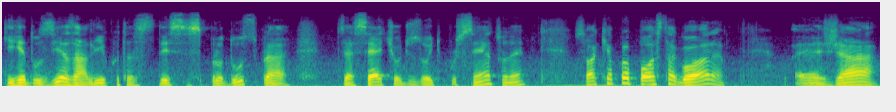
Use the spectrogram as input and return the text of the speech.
que reduzir as alíquotas desses produtos para 17% ou 18%, né? Só que a proposta agora é, já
